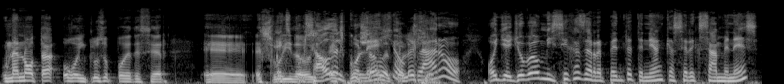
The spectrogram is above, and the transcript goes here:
una nota o incluso puede ser eh, excluido. expulsado, del, expulsado colegio, claro. Oye, yo veo mis hijas de repente tenían que hacer exámenes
